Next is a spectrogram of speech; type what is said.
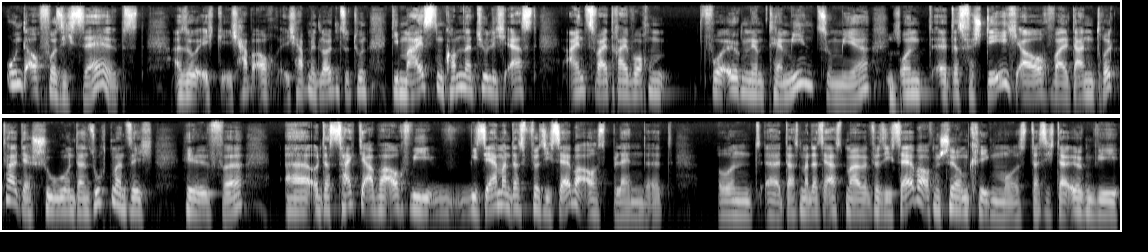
und auch vor sich selbst. Also ich, ich habe auch, ich habe mit Leuten zu tun, die meisten kommen natürlich erst ein, zwei, drei Wochen vor irgendeinem Termin zu mir mhm. und äh, das verstehe ich auch, weil dann drückt halt der Schuh und dann sucht man sich Hilfe äh, und das zeigt ja aber auch, wie, wie sehr man das für sich selber ausblendet und äh, dass man das erstmal für sich selber auf den Schirm kriegen muss, dass ich da irgendwie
